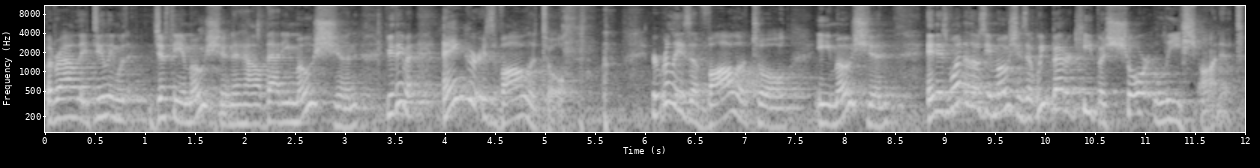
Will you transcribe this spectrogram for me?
but rather dealing with just the emotion and how that emotion. If you think about it, anger is volatile. it really is a volatile emotion, and it's one of those emotions that we better keep a short leash on it.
